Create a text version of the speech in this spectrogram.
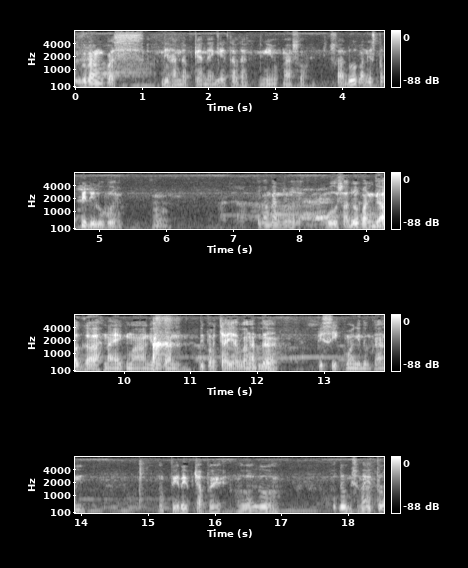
orang pas dihandap kene ge tah tah ngiuk ngaso sadul kan geus tepi di luhur Hmm. orang kan uh sadul kan gagah naik mah gitu kan dipercaya banget dah fisik mah gitu kan nepi rip capek. Lu lu itu misalnya itu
